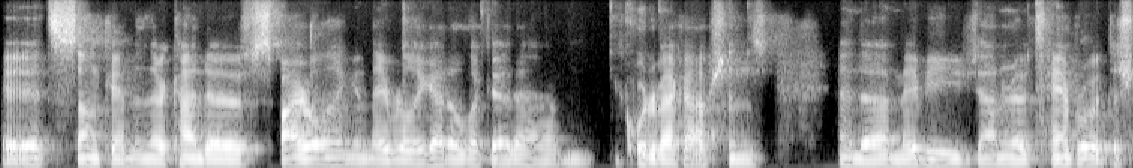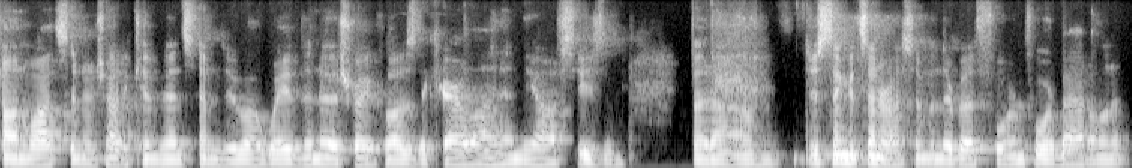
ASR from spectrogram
it's sunken, and they're kind of spiraling, and they really got to look at um, quarterback options. And uh, maybe I don't know, tamper with Deshaun Watson and try to convince him to uh, waive the no trade clause to Carolina in the offseason. But um, just think it's interesting when they're both four and four battling it.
